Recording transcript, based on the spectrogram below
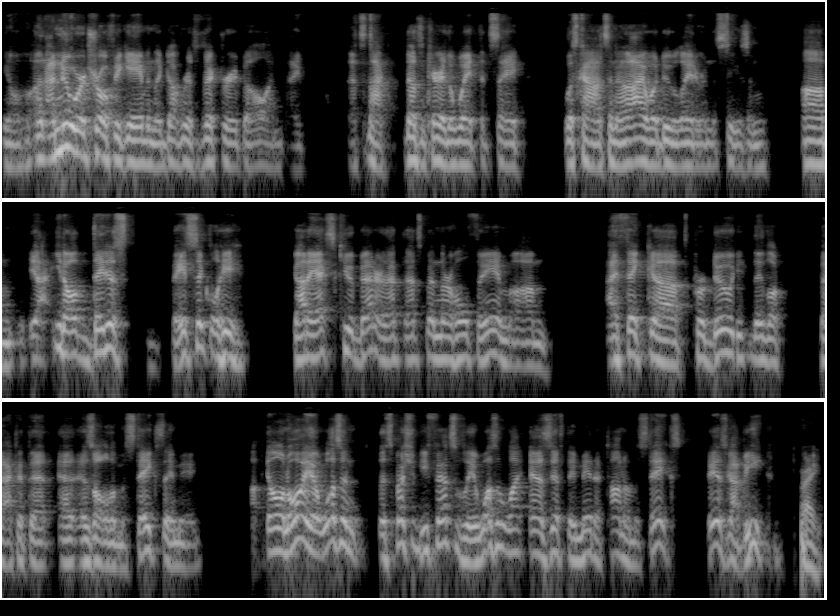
you know a, a newer trophy game in the Governor's Victory Bell. and I that's not doesn't carry the weight that say Wisconsin and Iowa do later in the season. Um, yeah, you know, they just basically got to execute better. That that's been their whole theme. Um, I think uh, Purdue they look back at that as all the mistakes they made. Uh, Illinois, it wasn't especially defensively. It wasn't like as if they made a ton of mistakes. They just got beat. Right.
